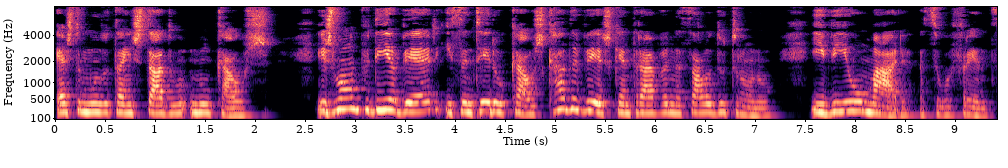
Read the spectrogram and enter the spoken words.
este mundo tem estado num caos, e João podia ver e sentir o caos cada vez que entrava na sala do trono e via o mar à sua frente.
